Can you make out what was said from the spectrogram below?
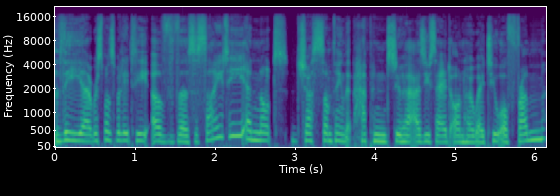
the uh, responsibility of the society and not just something that happened to her, as you said, on her way to or from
